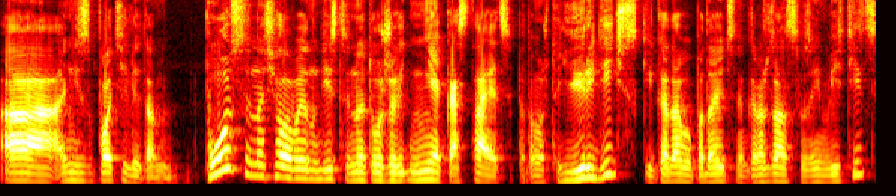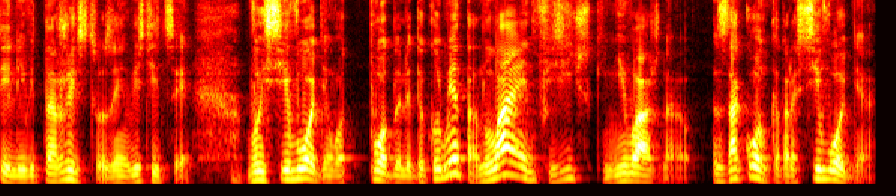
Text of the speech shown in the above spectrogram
а они заплатили там после начала военных действий, но это уже не касается, потому что юридически, когда вы подаете на гражданство за инвестиции или вид на жительство за инвестиции, вы сегодня вот подали документ онлайн, физически, неважно. Закон, который сегодня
